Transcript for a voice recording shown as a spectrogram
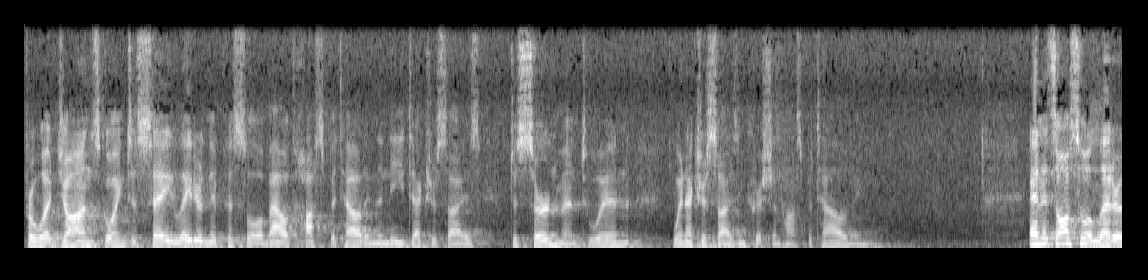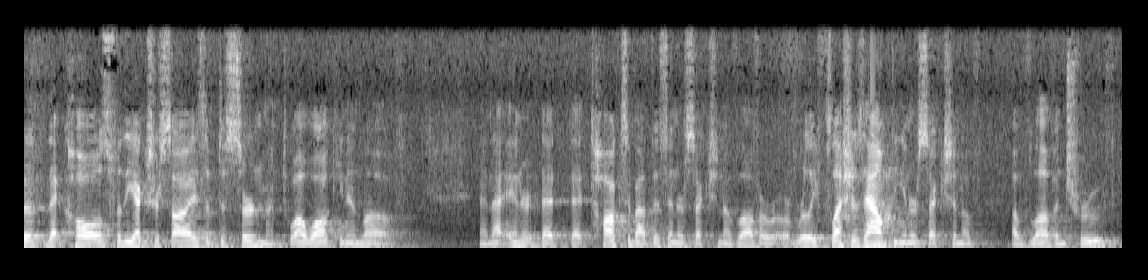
for what John's going to say later in the epistle about hospitality and the need to exercise discernment when, when exercising Christian hospitality. And it's also a letter that calls for the exercise of discernment while walking in love. And that, inter, that, that talks about this intersection of love, or, or really fleshes out the intersection of, of love and truth.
